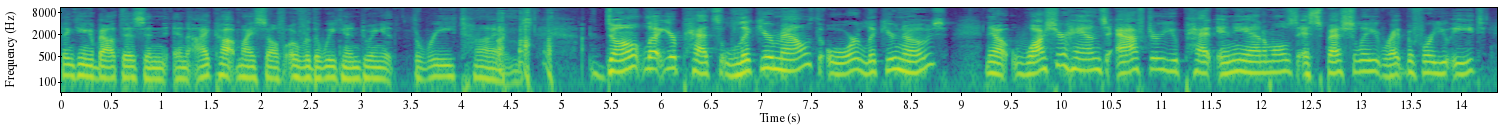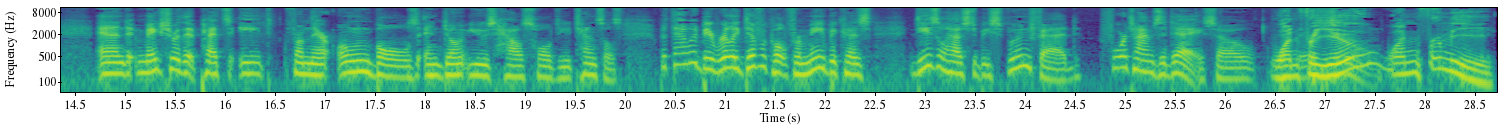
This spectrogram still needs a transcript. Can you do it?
thinking about this and, and I caught myself over the weekend doing it three times. Don't let your pets lick your mouth or lick your nose. Now, wash your hands after you pet any animals, especially right before you eat. And make sure that pets eat from their own bowls and don't use household utensils. But that would be really difficult for me because Diesel has to be spoon fed four times a day. So one for you, one for me.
